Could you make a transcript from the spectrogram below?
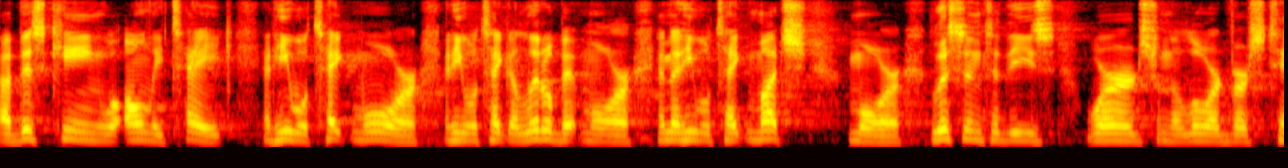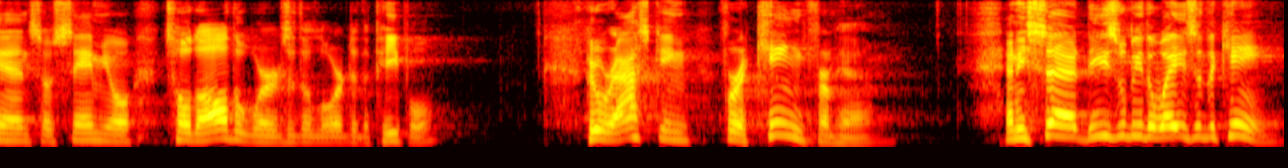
Uh, this king will only take, and he will take more, and he will take a little bit more, and then he will take much more. Listen to these words from the Lord, verse 10. So Samuel told all the words of the Lord to the people who were asking for a king from him. And he said, These will be the ways of the king.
